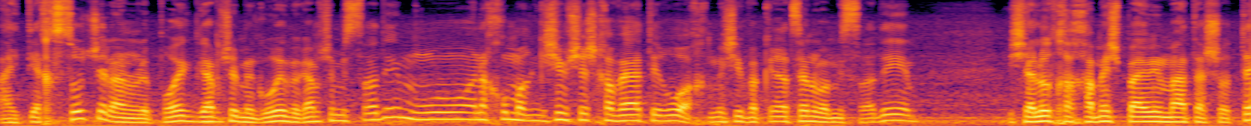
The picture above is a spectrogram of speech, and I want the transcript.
ההתייחסות שלנו לפרויקט גם של מגורים וגם של משרדים, הוא, אנחנו מרגישים שיש חוויית אירוח. מי שיבקר אצלנו במשרדים, ישאלו אותך חמש פעמים מה אתה שותה,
